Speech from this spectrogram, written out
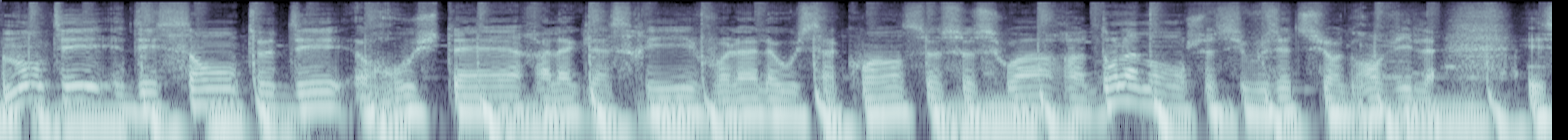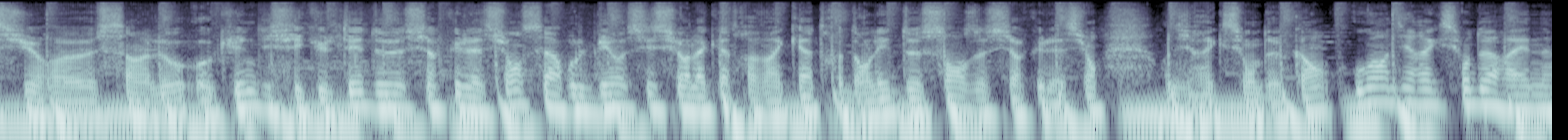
Montée, descente des rouges terres à la glacerie, voilà là où ça coince ce soir dans la Manche. Si vous êtes sur Granville et sur euh, Saint-Lô, aucune difficulté de circulation. Ça roule bien aussi sur la 84 dans les deux sens de circulation, en direction de Caen ou en direction de Rennes.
